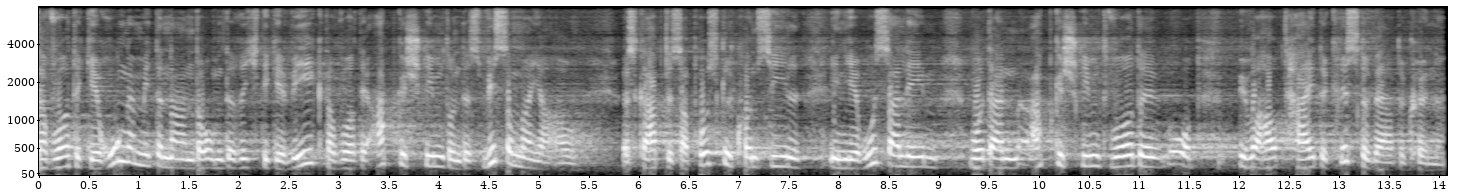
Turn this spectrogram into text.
da wurde gerungen miteinander um den richtigen Weg, da wurde abgestimmt und das wissen wir ja auch. Es gab das Apostelkonzil in Jerusalem, wo dann abgestimmt wurde, ob überhaupt Heide Christen werden können.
